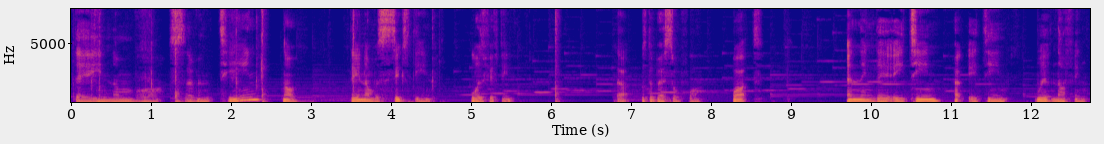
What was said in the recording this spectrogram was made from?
day number 17? No, day number 16 was 15 that was the best so far. But ending day 18 pack 18 with nothing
